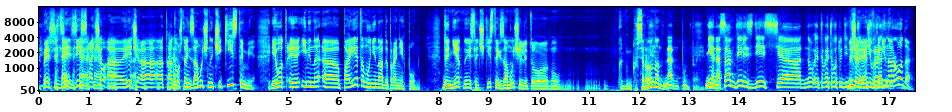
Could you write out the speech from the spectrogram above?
Понимаешь, здесь, здесь о чё, а, речь о, о, о том, что они замучены чекистами, и вот э, именно э, поэтому не надо про них помнить. Да нет, ну, если чекисты их замучили, то, ну, все равно надо... На... Не, на самом деле здесь, э, ну, это, это вот удивительно. Ну что, они враги за... народа?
